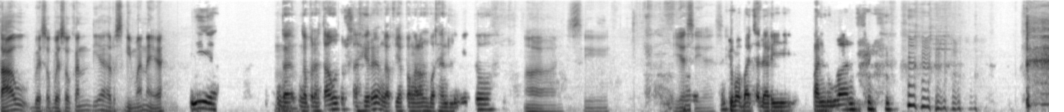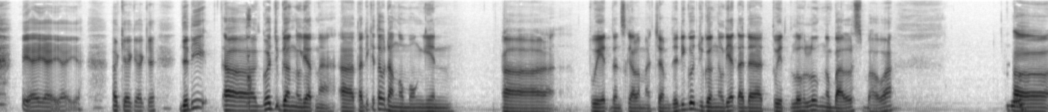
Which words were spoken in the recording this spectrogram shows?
tahu besok-besok kan dia harus gimana ya. iya nggak Hmm. nggak pernah tahu terus akhirnya nggak punya pengalaman buat handling itu Ah, see. Iya sih, iya sih. cuma baca dari panduan Iya iya iya iya. Oke oke oke. Jadi gue juga ngelihat nah eh, tadi kita udah ngomongin eh, tweet dan segala macam. Jadi gue juga ngelihat ada tweet lu lu ngebales bahwa eh,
